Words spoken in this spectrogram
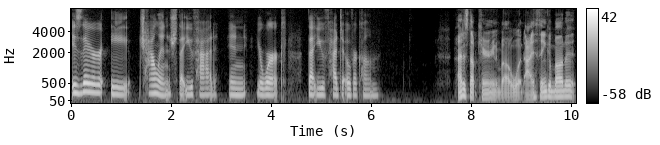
is there a challenge that you've had in your work that you've had to overcome? I just stopped caring about what I think about it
